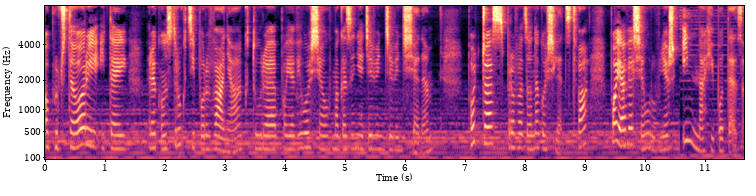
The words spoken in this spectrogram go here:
Oprócz teorii i tej rekonstrukcji porwania, które pojawiło się w magazynie 997, podczas prowadzonego śledztwa pojawia się również inna hipoteza.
